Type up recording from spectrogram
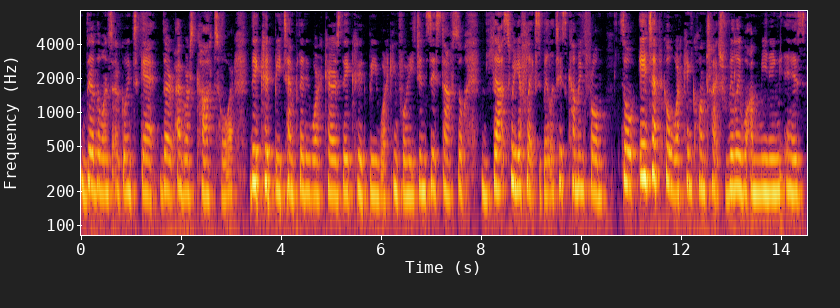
they're the ones that are going to get their hours cut, or they could be temporary workers, they could be working for agency staff. So that's where your flexibility is coming from. So atypical working contracts, really what I'm meaning is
